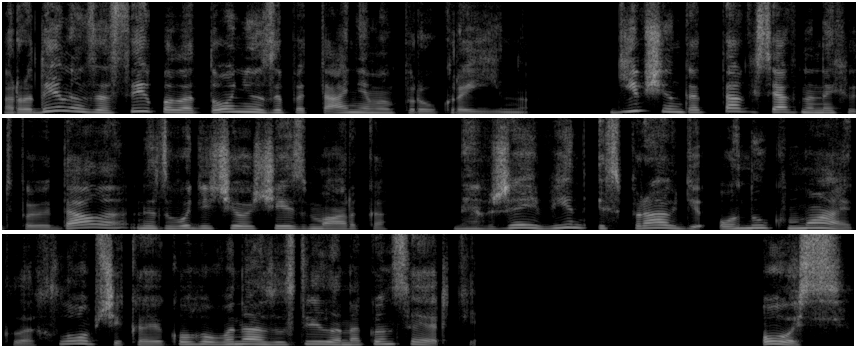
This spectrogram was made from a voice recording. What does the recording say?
Родина засипала Тоню запитаннями про Україну. Дівчинка так сяк на них відповідала, не зводячи очей з Марка. Невже він і справді онук Майкла, хлопчика, якого вона зустріла на концерті? Ось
